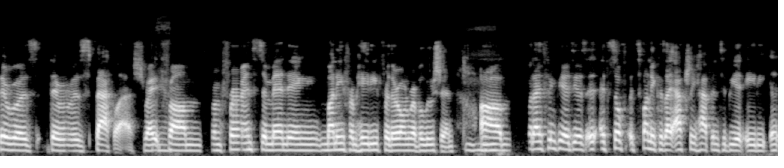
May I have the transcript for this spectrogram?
there was there was backlash, right? Yeah. From from France demanding money from Haiti for their own revolution. Mhm. Um, but I think the idea is it, it's so it's funny because I actually happened to be at 80, uh,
